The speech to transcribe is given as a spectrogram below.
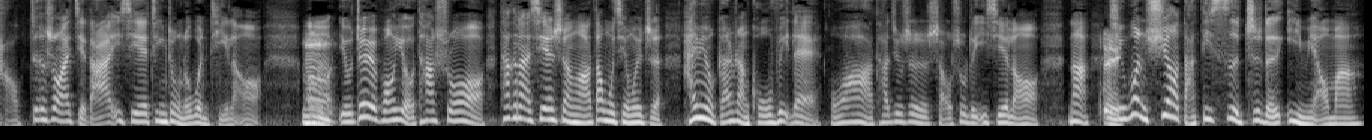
好，这个时候来解答一些听众的问题了哦。嗯呃，有这位朋友他说哦，他跟他先生啊，到目前为止还没有感染 COVID 嘞，哇，他就是少数的一些了哦。那对请问需要打第四支的疫苗吗？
